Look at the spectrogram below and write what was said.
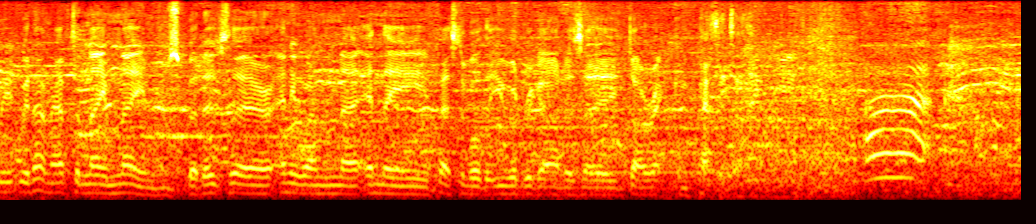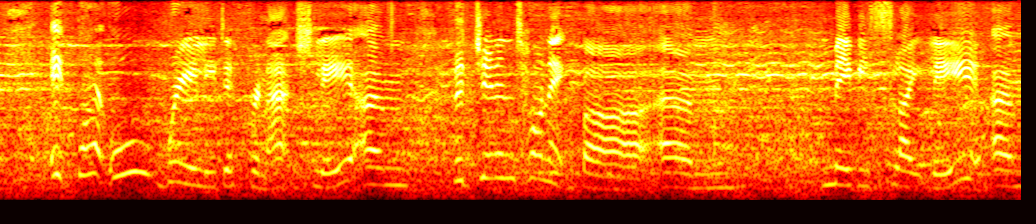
We, we don't have to name names, but is there anyone uh, in the festival that you would regard as a direct competitor? Uh, it, they're all really different, actually. Um, the gin and tonic bar, um, maybe slightly, um,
